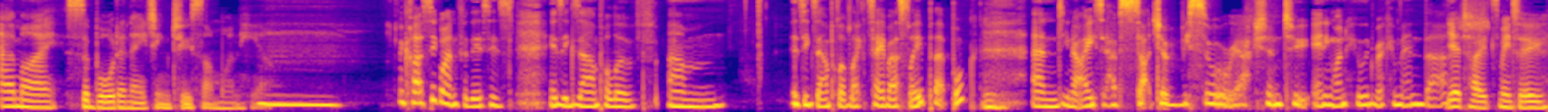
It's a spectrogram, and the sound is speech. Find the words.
am I subordinating to someone here? A classic one for this is is example of um it's example of like Save Our Sleep, that book. And, you know, I used to have such a visceral reaction to anyone who would recommend that. Yeah, totes, me too.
